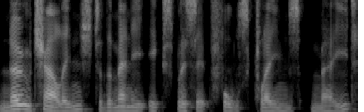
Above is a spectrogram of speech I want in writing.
no challenge to the many explicit false claims made.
